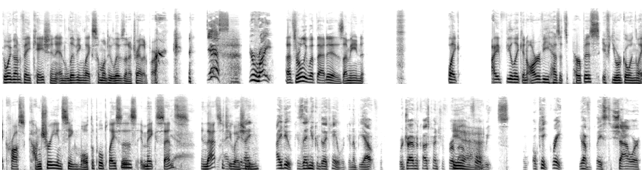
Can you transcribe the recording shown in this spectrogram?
going on vacation and living like someone who lives in a trailer park. yes, you're right. That's really what that is. I mean, like I feel like an RV has its purpose if you're going like cross country and seeing multiple places. It makes sense Yeah. in that I- and situation. I do because then you can be like, hey, we're gonna be out. For, we're driving across country for about Yeah. four weeks. Okay, great. You have a place to shower.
